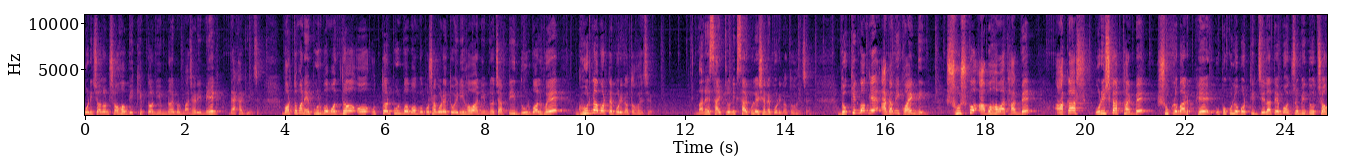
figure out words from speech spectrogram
পরিচলন সহ বিক্ষিপ্ত নিম্ন এবং মাঝারি মেঘ দেখা গিয়েছে। বর্তমানে পূর্ব মধ্য ও উত্তর পূর্ব বঙ্গোপসাগরে তৈরি হওয়া নিম্নচাপটি দুর্বল হয়ে ঘূর্ণাবর্তে পরিণত হয়েছে মানে সাইক্লোনিক সার্কুলেশনে পরিণত হয়েছে। দক্ষিণবঙ্গে আগামী কয়েকদিন শুষ্ক আবহাওয়া থাকবে, আকাশ পরিষ্কার থাকবে। শুক্রবার ফের উপকূলবর্তী জেলাতে বজ্রবিদ্যুৎ সহ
